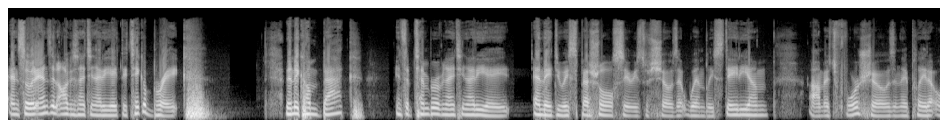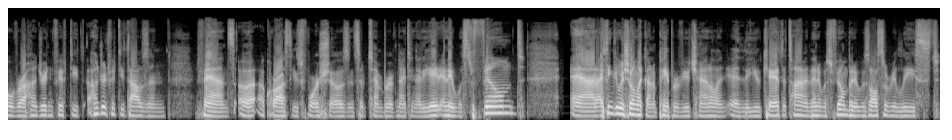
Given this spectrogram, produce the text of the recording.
And so it ends in august 1998 they take a break. Then they come back in september of 1998 and they do a special series of shows at wembley stadium. Um, it's four shows and they played at over 150 150,000 fans uh, across these four shows in September of 1998 and it was filmed and I think it was shown like on a pay per view channel in, in the UK at the time, and then it was filmed, but it was also released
